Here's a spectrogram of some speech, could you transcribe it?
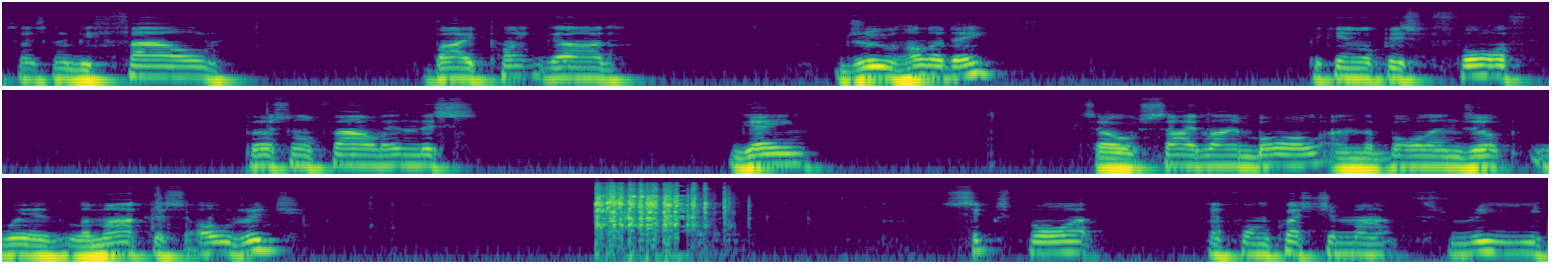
So it's going to be fouled by point guard Jrue Holiday. Picking up his fourth personal foul in this game. So sideline ball and the ball ends up with Lamarcus Aldridge 6-4 F1 question mark 3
